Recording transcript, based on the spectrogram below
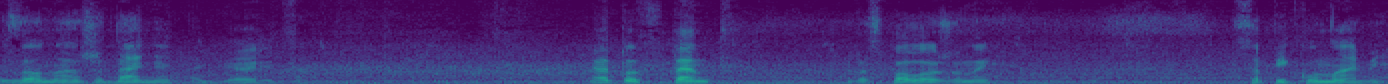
Зона ожидания, так говорится. И тут стенд расположенный с опекунами.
